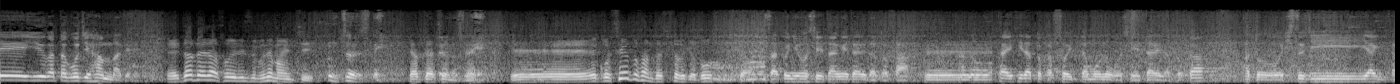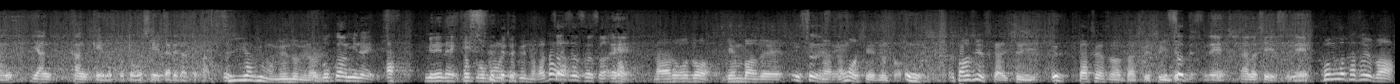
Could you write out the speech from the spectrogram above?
で夕方5時半まで、えー、だいたいそういうリズムで毎日うんそうですね。やってらっしゃるんですね。えー、これ生徒さんたち来た時はどうするんですか？搾乳を教えてあげたりだとか、あへー。の堆肥だとかそういったものを教えたりだとか、あと羊ヤギ関ヤン関係のことを教えたりだとか、杉ヤギも面倒見られる？僕は見ないです。あ。見れないです。僕の職員の方がそうそうそうそう、えなるほど。現場で皆さんが教えてると、楽しいですか？一緒に。学生さんたちと一緒にえ、そうですね。楽しいですね。今後例えば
